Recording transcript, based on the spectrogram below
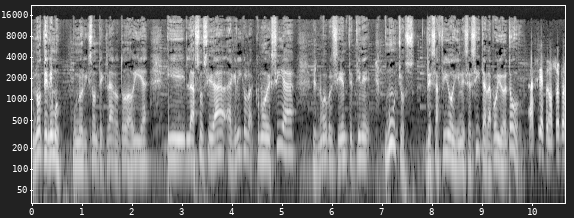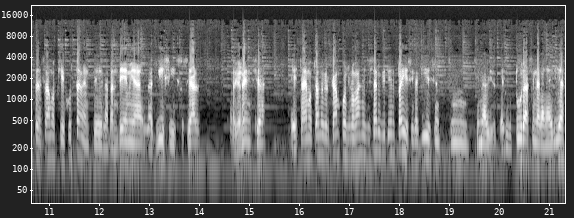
no tenemos un horizonte claro todavía, y la sociedad agrícola, como decía el nuevo presidente, tiene muchos desafíos y necesita el apoyo de todos. Así es, pero nosotros pensamos que justamente la pandemia, la crisis social, la violencia, está demostrando que el campo es lo más necesario que tiene el país. Y aquí sin, la agricultura, sin la ganadería,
